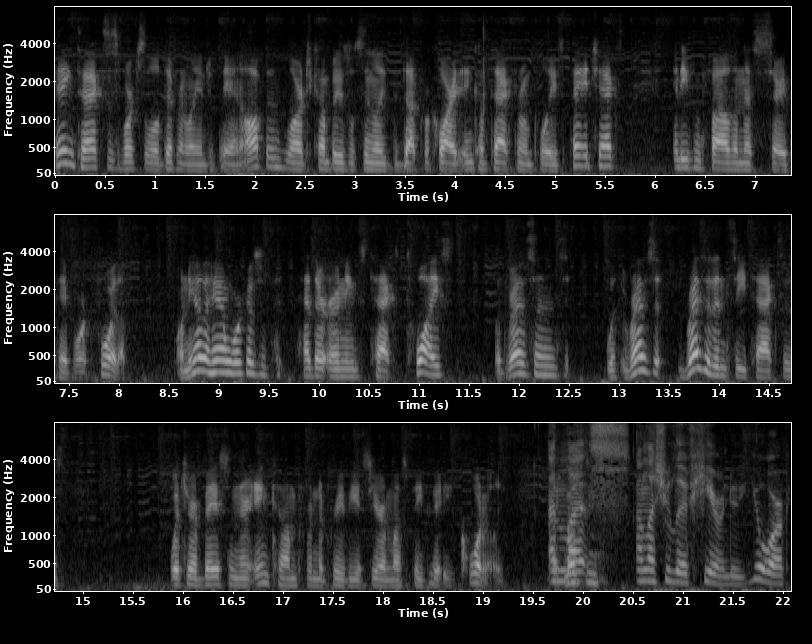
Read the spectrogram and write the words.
Paying taxes works a little differently in Japan. Often, large companies will simply deduct required income tax from employees' paychecks and even file the necessary paperwork for them. On the other hand, workers have had their earnings taxed twice, with residence, with resi- residency taxes, which are based on their income from the previous year and must be paid quarterly. Unless unless you live here in New York,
